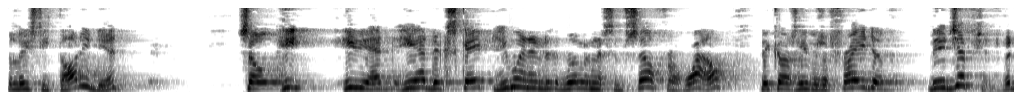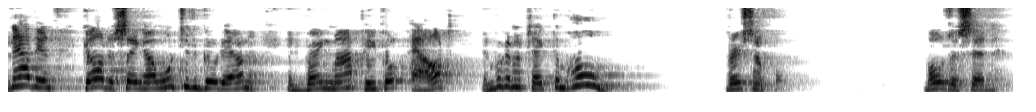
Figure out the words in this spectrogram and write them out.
At least he thought he did. So he, he had, he had to escape. He went into the wilderness himself for a while because he was afraid of the Egyptians. But now then, God is saying, I want you to go down and bring my people out and we're going to take them home. Very simple. Moses said,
